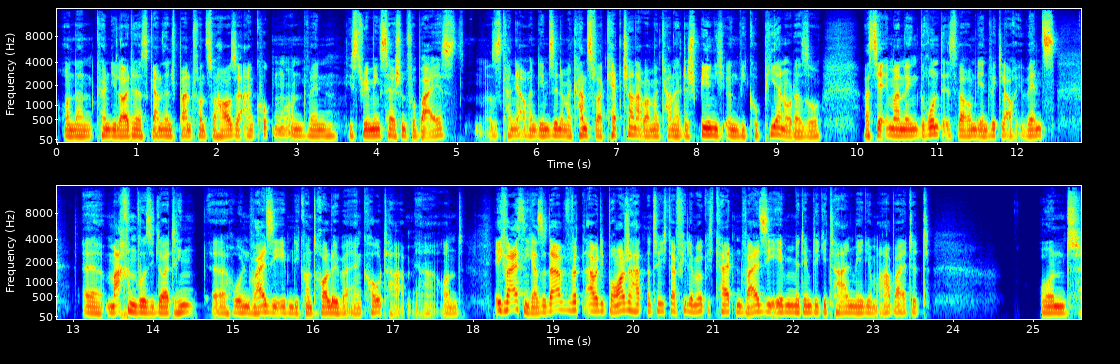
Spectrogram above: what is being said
Und dann können die Leute das ganz entspannt von zu Hause angucken. Und wenn die Streaming-Session vorbei ist, also es kann ja auch in dem Sinne, man kann zwar capturen, aber man kann halt das Spiel nicht irgendwie kopieren oder so. Was ja immer ein Grund ist, warum die Entwickler auch Events äh, machen, wo sie Leute hinholen, äh, weil sie eben die Kontrolle über ihren Code haben, ja. Und ich weiß nicht, also da wird, aber die Branche hat natürlich da viele Möglichkeiten, weil sie eben mit dem digitalen Medium arbeitet. Und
